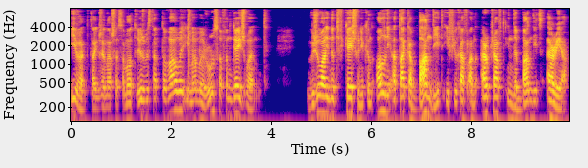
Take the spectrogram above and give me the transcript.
Event, także nasze samoloty już wystartowały i mamy Rules of Engagement. Visual Identification. You can only attack a bandit if you have an aircraft in the bandit's area.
